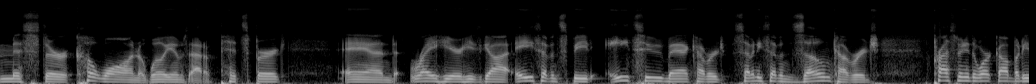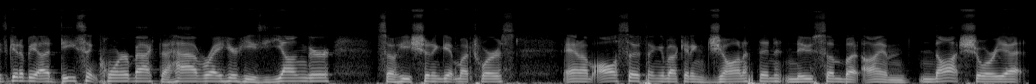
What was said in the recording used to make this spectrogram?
Mr. K'Waun Williams out of Pittsburgh. And right here, he's got 87 speed, 82 man coverage, 77 zone coverage. Press we need to work on, but he's going to be a decent cornerback to have right here. He's younger, so he shouldn't get much worse. And I'm also thinking about getting Jonathan Newsome, but I am not sure yet.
